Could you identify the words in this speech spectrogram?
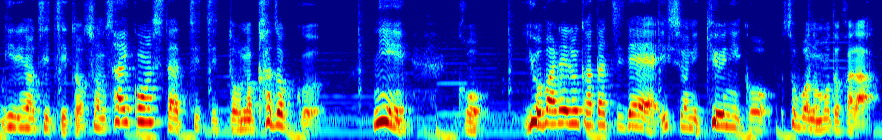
義理の父と、その再婚した父との家族に、こう、呼ばれる形で一緒に急にこう、祖母の元から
